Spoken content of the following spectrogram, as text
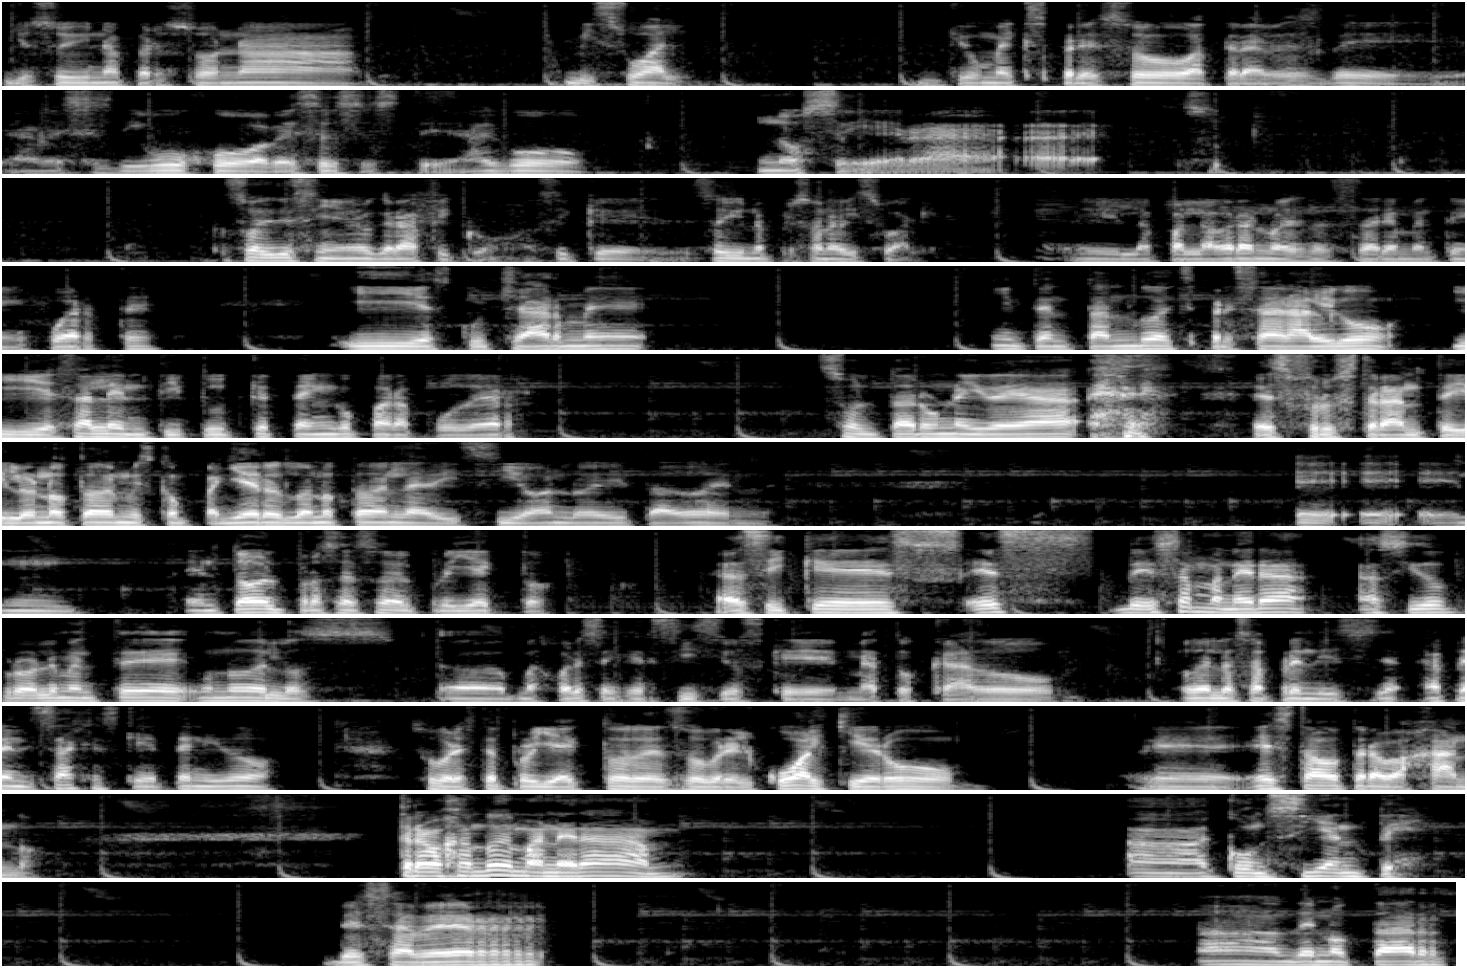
Yo soy una persona visual. Yo me expreso a través de, a veces dibujo, a veces este, hago, no sé, soy diseñador gráfico, así que soy una persona visual. Eh, la palabra no es necesariamente muy fuerte y escucharme intentando expresar algo y esa lentitud que tengo para poder soltar una idea es frustrante y lo he notado en mis compañeros, lo he notado en la edición, lo he editado en, eh, eh, en, todo el proceso del proyecto. Así que es, es, de esa manera ha sido probablemente uno de los uh, mejores ejercicios que me ha tocado o de los aprendizajes que he tenido sobre este proyecto, sobre el cual quiero, eh, he estado trabajando trabajando de manera ah, consciente, de saber, uh, de notar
